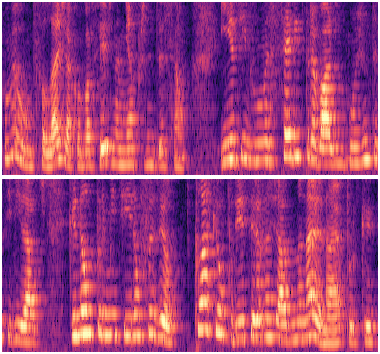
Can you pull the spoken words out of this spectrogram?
como eu falei já com vocês na minha apresentação, e eu tive uma série de trabalhos, um conjunto de atividades que não me permitiram fazê-lo. Claro que eu podia ter arranjado de maneira, não é? Porque,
